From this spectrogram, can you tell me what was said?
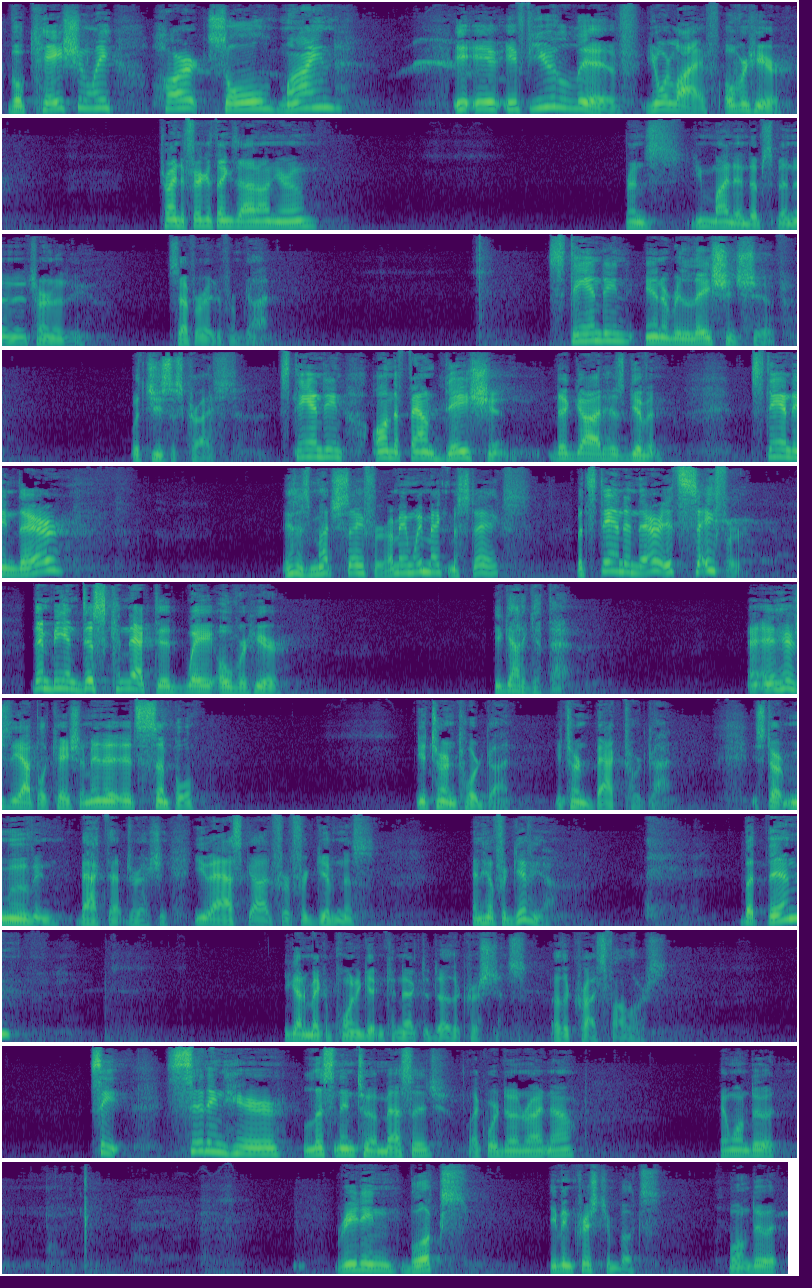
vocationally, heart, soul, mind. If you live your life over here trying to figure things out on your own, friends, you might end up spending an eternity separated from God. Standing in a relationship with Jesus Christ, standing on the foundation that God has given, standing there, it is much safer. I mean, we make mistakes, but standing there, it's safer than being disconnected way over here. You got to get that. And, and, here's the application. I mean, it, it's simple. You turn toward God, you turn back toward God. You start moving back that direction. You ask God for forgiveness, and He'll forgive you. But then, you got to make a point of getting connected to other Christians, other Christ followers. See, sitting here listening to a message like we're doing right now, it won't do it. Reading books, even Christian books, won't do it.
